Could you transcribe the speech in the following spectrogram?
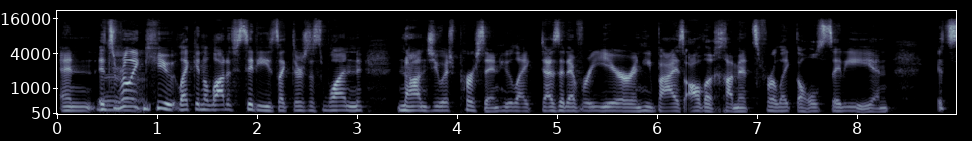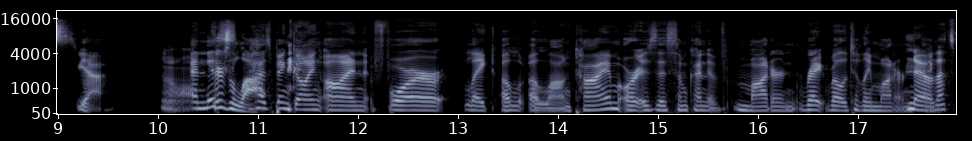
And it's really Mm. cute. Like in a lot of cities, like there's this one non Jewish person who like does it every year and he buys all the chametz for like the whole city. And it's, yeah. Aw. And this There's a lot. has been going on for like a, a long time, or is this some kind of modern, right? Relatively modern. No, thing? that's,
